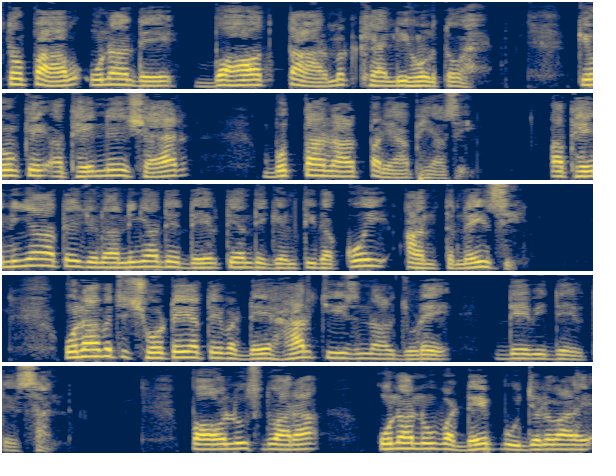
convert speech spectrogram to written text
ਤੋਂ ਭਾਵ ਉਹਨਾਂ ਦੇ ਬਹੁਤ ਧਾਰਮਿਕ ਖਿਆਲੀ ਹੋਣ ਤੋਂ ਹੈ, ਕਿਉਂਕਿ ਅਥੇਨੇ ਸ਼ਹਿਰ ਬੁੱਤਾਂ ਨਾਲ ਭਰਿਆ ਪਿਆ ਸੀ। ਅਥੇਨੀਆਂ ਅਤੇ ਯੂਨਾਨੀਆਂ ਦੇ ਦੇਵਤਿਆਂ ਦੀ ਗਿਣਤੀ ਦਾ ਕੋਈ ਅੰਤ ਨਹੀਂ ਸੀ। ਉਹਨਾਂ ਵਿੱਚ ਛੋਟੇ ਅਤੇ ਵੱਡੇ ਹਰ ਚੀਜ਼ ਨਾਲ ਜੁੜੇ ਦੇਵੀ ਦੇਵਤੇ ਸਨ। ਪੌਲਸ ਦੁਆਰਾ ਉਹਨਾਂ ਨੂੰ ਵੱਡੇ ਪੂਜਣ ਵਾਲੇ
